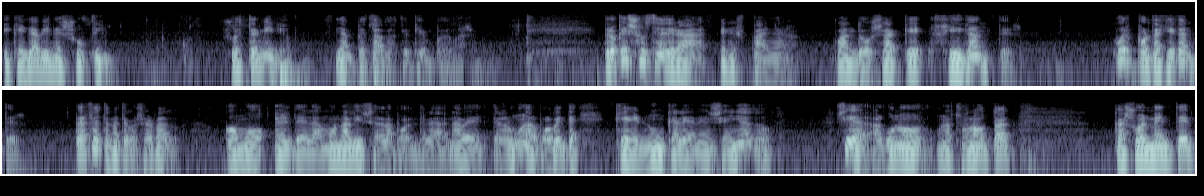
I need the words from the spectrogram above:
y que ya viene su fin, su exterminio, ya ha empezado hace tiempo además. Pero ¿qué sucederá en España cuando saque gigantes, cuerpos de gigantes, perfectamente conservados, como el de la Mona Lisa de la, de la nave de la Luna, del Apolo 20, que nunca le han enseñado? Sí, algunos, un astronauta, casualmente,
